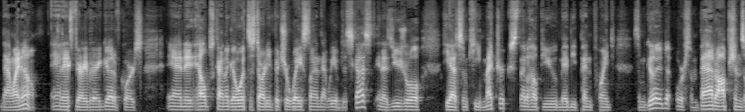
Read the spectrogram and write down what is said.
now I know, and it's very very good, of course, and it helps kind of go with the starting pitcher wasteland that we have discussed. And as usual, he has some key metrics that'll help you maybe pinpoint some good or some bad options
